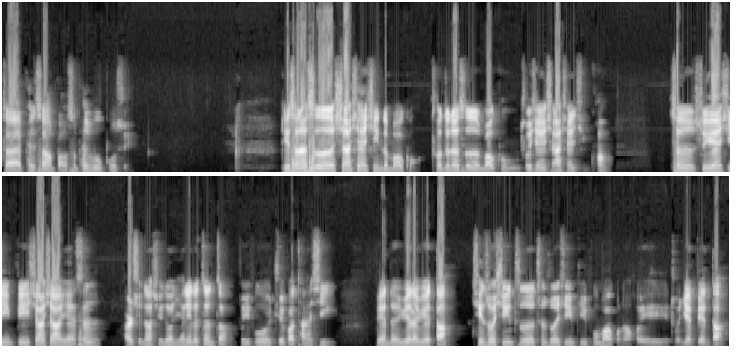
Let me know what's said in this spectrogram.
再喷上保湿喷雾补水。第三呢是下陷型的毛孔，特征呢是毛孔出现下陷情况，呈随圆形并向下延伸，而且呢随着年龄的增长，皮肤缺乏弹性，变得越来越大。侵缩型至成熟型皮肤毛孔呢会逐渐变大，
